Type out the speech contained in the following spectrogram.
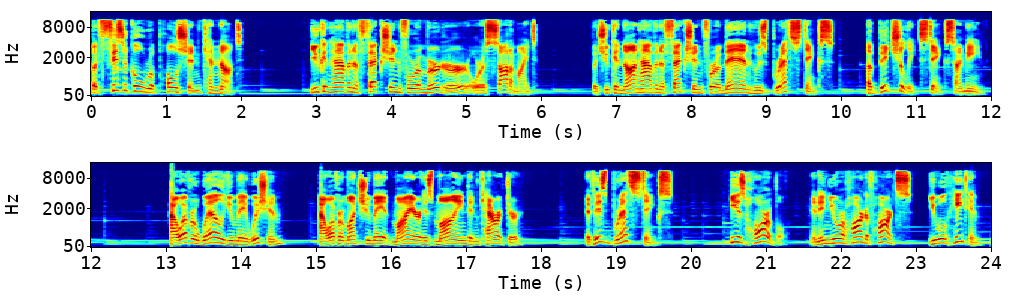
But physical repulsion cannot. You can have an affection for a murderer or a sodomite, but you cannot have an affection for a man whose breath stinks. Habitually stinks, I mean. However well you may wish him, however much you may admire his mind and character, if his breath stinks, he is horrible, and in your heart of hearts, you will hate him.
